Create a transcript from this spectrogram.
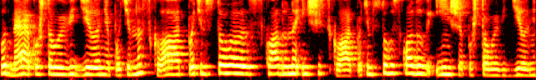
в одне поштове відділення, потім на склад, потім з того складу на інший склад, потім з того складу в інше поштове відділення.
